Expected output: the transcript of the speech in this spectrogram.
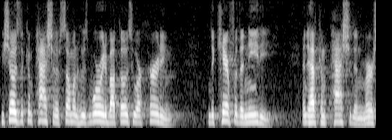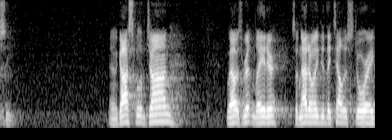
he shows the compassion of someone who's worried about those who are hurting and to care for the needy and to have compassion and mercy. And the Gospel of John, well, it was written later, so not only did they tell the story,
